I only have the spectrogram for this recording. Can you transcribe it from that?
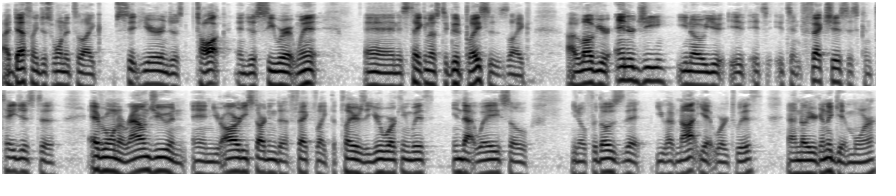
I definitely just wanted to like sit here and just talk and just see where it went. And it's taken us to good places. Like I love your energy. You know, you it, it's it's infectious. It's contagious to everyone around you, and and you're already starting to affect like the players that you're working with in that way. So, you know, for those that you have not yet worked with, and I know you're going to get more.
